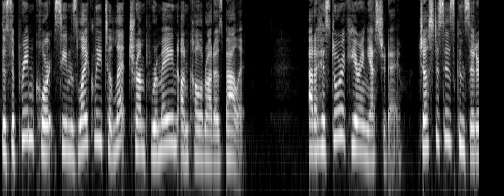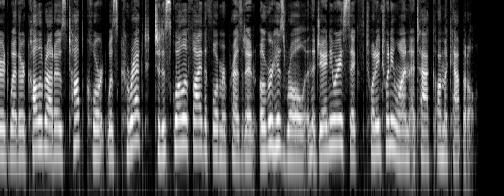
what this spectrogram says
the Supreme Court seems likely to let Trump remain on Colorado's ballot. At a historic hearing yesterday, justices considered whether Colorado's top court was correct to disqualify the former president over his role in the January 6, 2021 attack on the Capitol.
